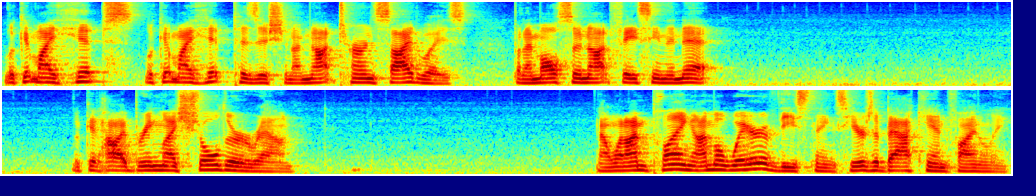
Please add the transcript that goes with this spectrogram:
Look at my hips. Look at my hip position. I'm not turned sideways, but I'm also not facing the net. Look at how I bring my shoulder around. Now, when I'm playing, I'm aware of these things. Here's a backhand finally.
